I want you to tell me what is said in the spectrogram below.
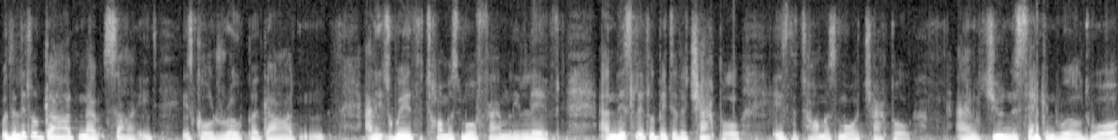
Well, the little garden outside is called Roper Garden, and it's where the Thomas More family lived. And this little bit of the chapel is the Thomas More Chapel. And during the Second World War,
